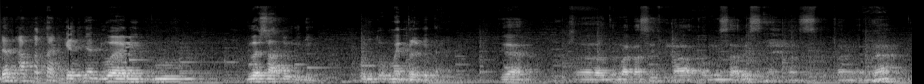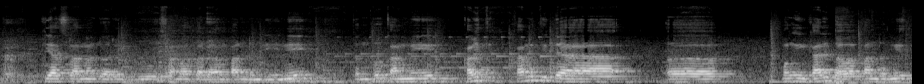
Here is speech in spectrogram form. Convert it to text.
dan apa targetnya 2021 ini untuk mebel kita? Ya, eh, terima kasih Pak Komisaris atas pertanyaannya. Kiat selama 2000 selama pada pandemi ini tentu kami kami kami tidak eh, mengingkari bahwa pandemi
